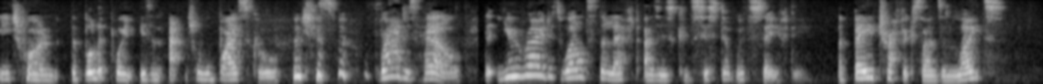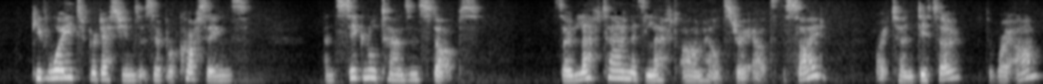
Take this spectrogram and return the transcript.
Each one, the bullet point is an actual bicycle, which is rad as hell. That you ride as well to the left as is consistent with safety. Obey traffic signs and lights. Give way to pedestrians at zebra crossings. And signal turns and stops. So left turn is left arm held straight out to the side. Right turn ditto, the right arm.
